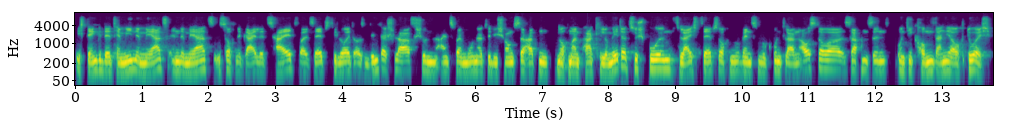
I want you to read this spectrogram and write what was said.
ich denke, der Termin im März, Ende März, ist auch eine geile Zeit, weil selbst die Leute aus dem Winterschlaf schon ein, zwei Monate die Chance hatten, noch mal ein paar Kilometer zu spulen. Vielleicht selbst auch nur, wenn es nur Grundlagen-Ausdauersachen sind. Und die kommen dann ja auch durch.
